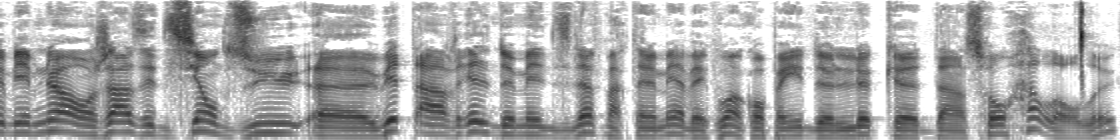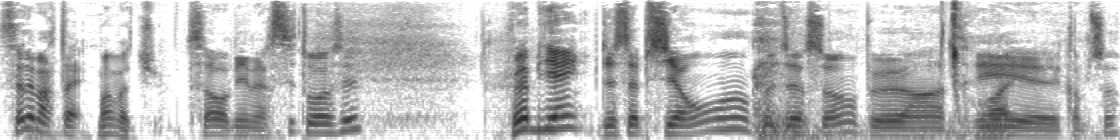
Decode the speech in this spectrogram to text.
et bienvenue à Ongeaz, édition du 8 avril 2019. Martin Lemay avec vous en compagnie de Luc Dansereau. Hello, Luc. Salut, Martin. Comment vas-tu? Ça va bien, merci. Toi aussi? Je vais bien. Déception, on peut dire ça. On peut entrer Ouais. euh, comme ça.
